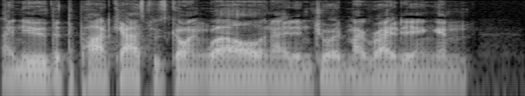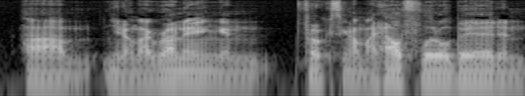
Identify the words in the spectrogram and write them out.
I knew that the podcast was going well, and I'd enjoyed my writing and um, you know my running and focusing on my health a little bit and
